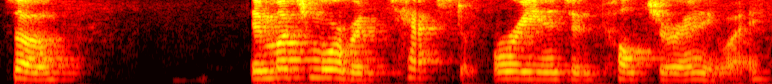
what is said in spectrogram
So they're much more of a text-oriented culture anyway.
